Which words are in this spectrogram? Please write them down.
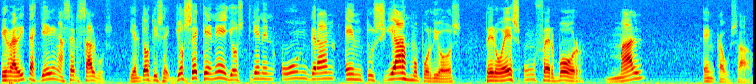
israelitas lleguen a ser salvos. Y el 2 dice, yo sé que en ellos tienen un gran entusiasmo por Dios, pero es un fervor mal encausado.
